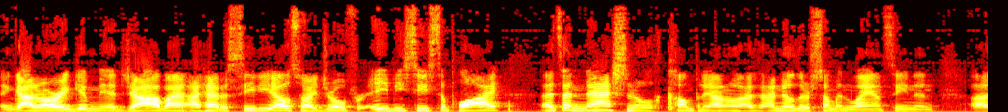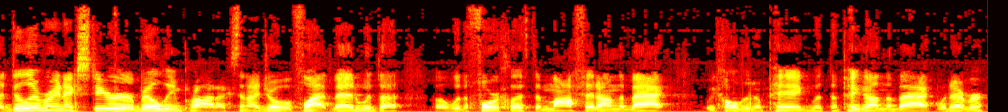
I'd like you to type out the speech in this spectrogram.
and God had already given me a job. I, I had a CDL, so I drove for ABC Supply. It's a national company. I don't know. I, I know there's some in Lansing and uh, delivering exterior building products. And I drove a flatbed with a uh, with a forklift, a Moffett on the back. We called it a pig, but the pig on the back, whatever.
